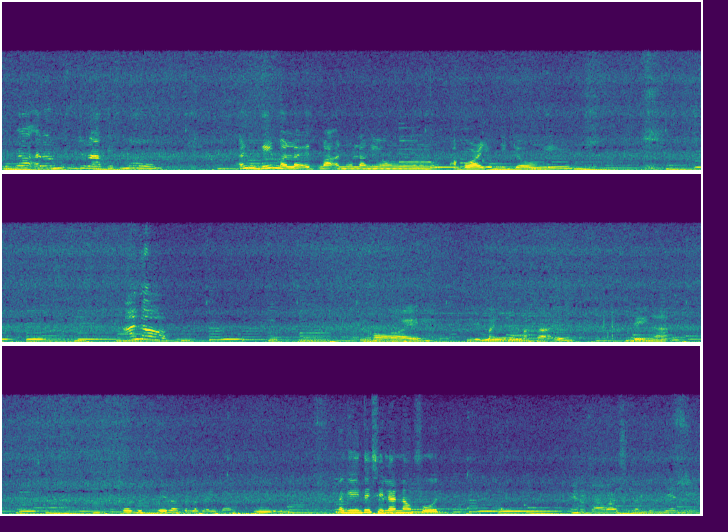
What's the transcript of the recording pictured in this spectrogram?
Diba, alam mo sa Junakis mo. Ay, hindi. Malait maano lang yung aquarium ni Joey. Ano? Hoy. Hindi man yung masain. Hindi nga. So, display lang talaga ito. Naghihintay sila ng food. Pero bawal silang bigyan eh.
